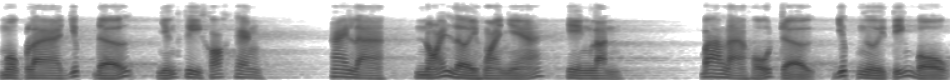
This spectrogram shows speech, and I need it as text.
Một là giúp đỡ những khi khó khăn. Hai là nói lời hòa nhã, hiền lành. Ba là hỗ trợ, giúp người tiến bộ.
